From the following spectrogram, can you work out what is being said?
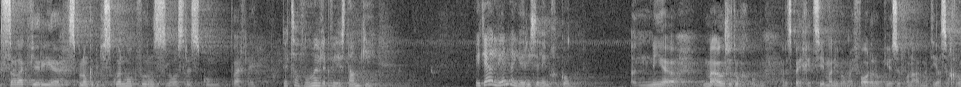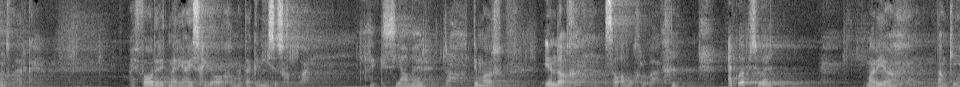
Sal ek vir die eh, spelonk 'n bietjie skoonmaak voor ons Lazarus kom weglê? Dit sal wonderlik wees, dankie. Het jy alleen na Jerusalem gekom? Nee, my ouers het ook gekom. Hulle is by Getsemane waar my vader op Josef van Arimatea se grond werk. My vader het my die huis gejaag omdat ek in Jesus glo. Ek's jammer. Ja, toe maar eendag sal almal glo. Ek hoop so. Maria, dankie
